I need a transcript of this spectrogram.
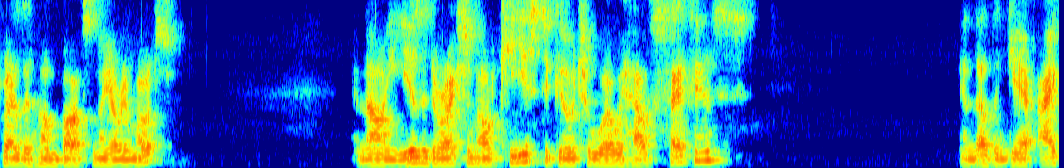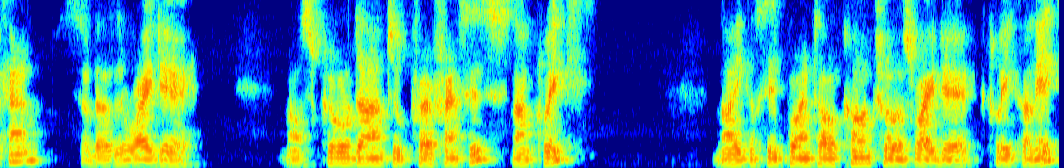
press the home button on your remote. And now use the directional keys to go to where we have settings. And that's the gear icon. So that's it right there. Now scroll down to preferences, now click. Now you can see parental controls right there. Click on it.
